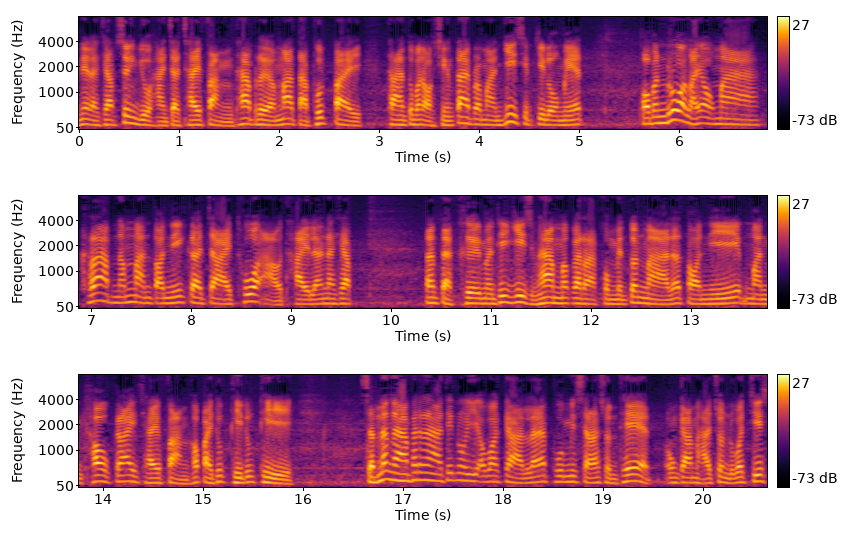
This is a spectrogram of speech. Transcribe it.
เนี่ยแหละครับซึ่งอยู่ห่างจากชายฝั่งท่าเรือมาตาพุธไปทางตะวันออกเฉียงใต้ประมาณ 20 กิโลเมตรพอมันรั่วไหลออกมาคราบน้ำมันตอนนี้กระจายทั่วอ่าวไทยแล้วนะครับ ตั้งแต่คืนวันที่ 25 มกราคมเป็นต้นมา แล้วตอนนี้มันเข้าใกล้ชายฝั่งเข้าไปทุกทีทุกที สำนักงานพัฒนาเทคโนโลยีอวกาศ และภูมิสารสนเทศ องค์การมหาชนหรือว่าจิส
